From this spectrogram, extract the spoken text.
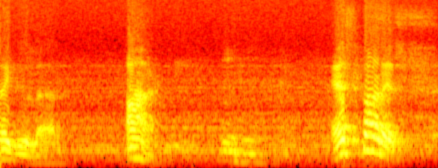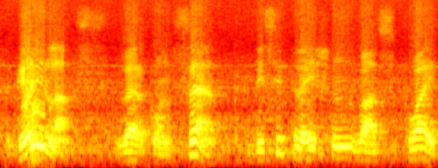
regular army. As far as guerrillas were concerned, the situation was quite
